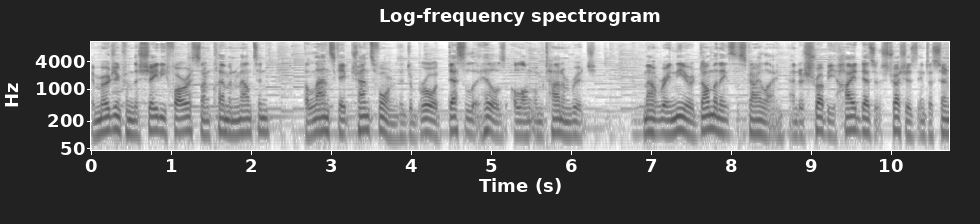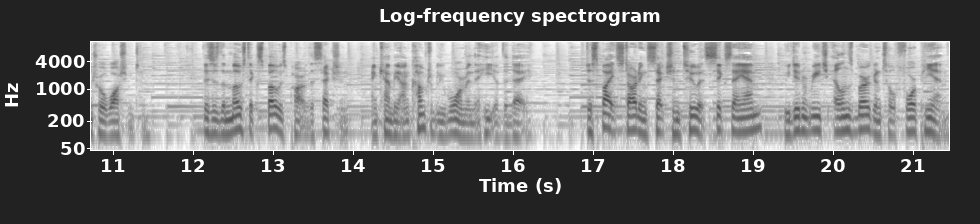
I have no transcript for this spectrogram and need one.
Emerging from the shady forests on Clemans Mountain, the landscape transforms into broad, desolate hills along Umtanum Ridge. Mount Rainier dominates the skyline, and a shrubby high desert stretches into central Washington. This is the most exposed part of the section and can be uncomfortably warm in the heat of the day. Despite starting Section 2 at 6 a.m., we didn't reach Ellensburg until 4 p.m.,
